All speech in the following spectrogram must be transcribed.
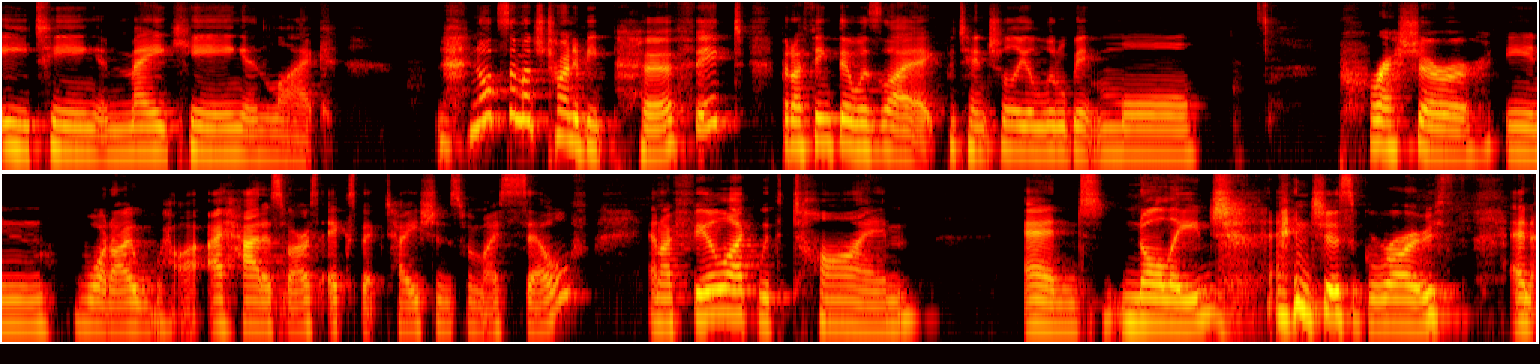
eating and making and like not so much trying to be perfect but i think there was like potentially a little bit more pressure in what i i had as far as expectations for myself and i feel like with time and knowledge and just growth and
